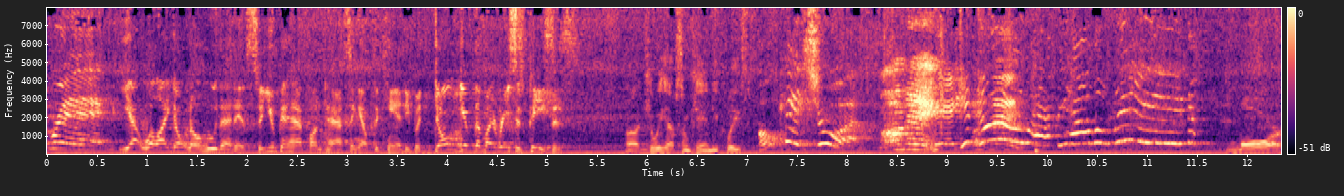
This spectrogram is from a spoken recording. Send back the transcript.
Eric. Yeah, well, I don't know who that is, so you can have fun passing out the candy, but don't give them my Reese's Pieces. Uh, can we have some candy, please? Okay, sure. Mommy! There you go. Happy Halloween. More.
